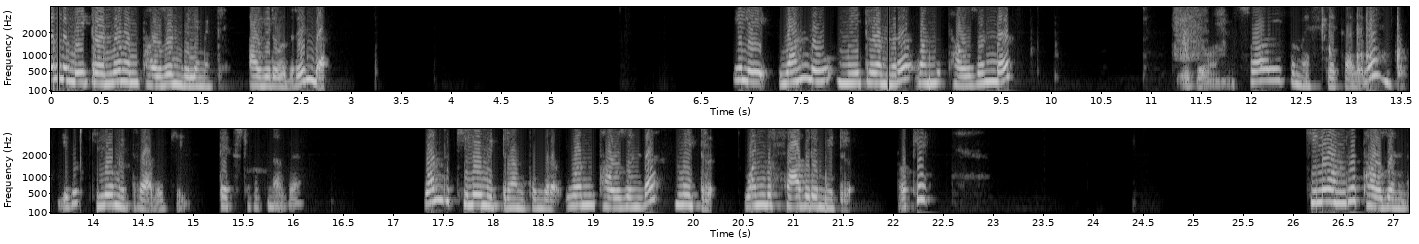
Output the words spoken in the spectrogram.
ಒಂದು ಮೀಟರ್ ಅಂದ್ರೆ ಒಂದ್ ಥೌಸಂಡ್ ಮಿಲಿಮೀಟರ್ ಆಗಿರುವುದರಿಂದ ಇಲ್ಲಿ ಒಂದು ಮೀಟರ್ ಅಂದ್ರೆ ಒಂದು ಥೌಸಂಡ್ ಇದು ಒಂದು ಸ್ವಲ್ಪ ಮಿಸ್ಟೇಕ್ ಆಗಿದೆ. ಇದು ಕಿಲೋಮೀಟರ್ ಆಗಬೇಕಿಲ್ಲ ಟೆಕ್ಸ್ಟ್ ಟೆಕ್ಸ್ಟ್ ಬುಕ್ನಾಗ ಒಂದು ಕಿಲೋಮೀಟರ್ ಅಂತಂದ್ರೆ ಒನ್ ಥೌಸಂಡ್ ಮೀಟರ್ ಒಂದು ಸಾವಿರ ಮೀಟರ್ ಓಕೆ ಕಿಲೋ ಅಂದ್ರೆ ಥೌಸಂಡ್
